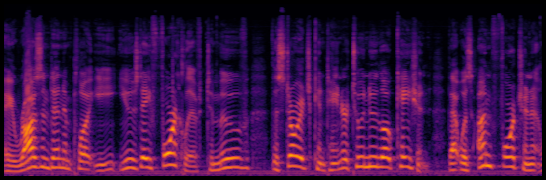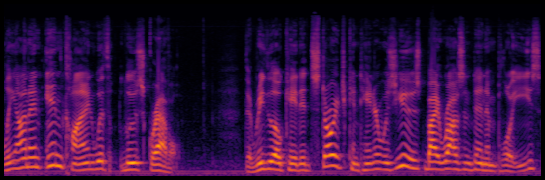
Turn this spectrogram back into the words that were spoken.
a Rosendin employee used a forklift to move the storage container to a new location that was unfortunately on an incline with loose gravel. The relocated storage container was used by Rosendin employees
